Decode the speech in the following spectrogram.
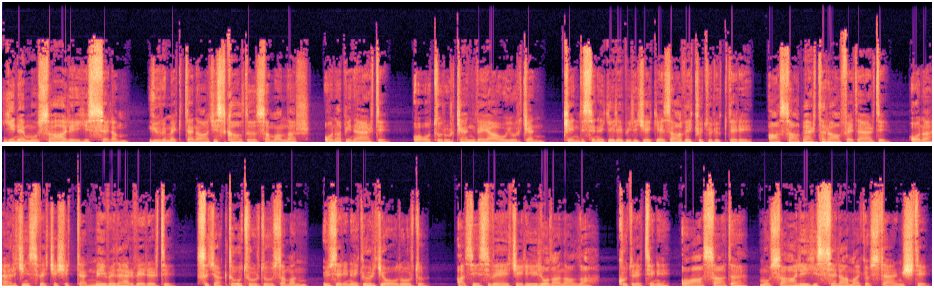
Yine Musa aleyhisselam yürümekten aciz kaldığı zamanlar ona binerdi. O otururken veya uyurken kendisine gelebilecek eza ve kötülükleri asa bertaraf ederdi. Ona her cins ve çeşitten meyveler verirdi. Sıcakta oturduğu zaman üzerine gölge olurdu. Aziz ve celil olan Allah kudretini o asada Musa aleyhisselama göstermişti.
